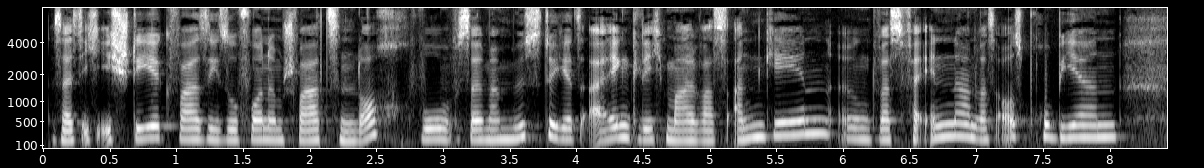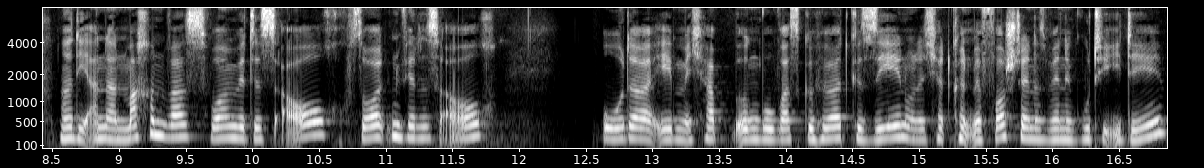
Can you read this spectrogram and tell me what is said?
Das heißt, ich, ich stehe quasi so vor einem schwarzen Loch, wo man müsste jetzt eigentlich mal was angehen, irgendwas verändern, was ausprobieren. Na, die anderen machen was, wollen wir das auch, sollten wir das auch? Oder eben, ich habe irgendwo was gehört, gesehen oder ich könnte mir vorstellen, das wäre eine gute Idee.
